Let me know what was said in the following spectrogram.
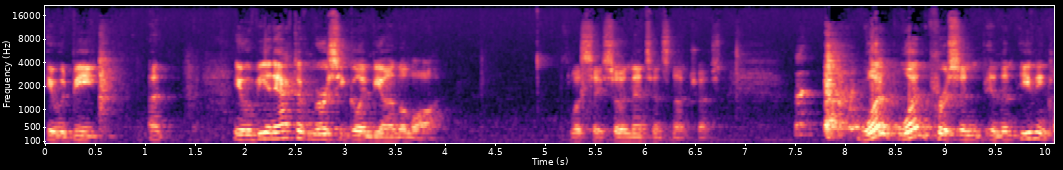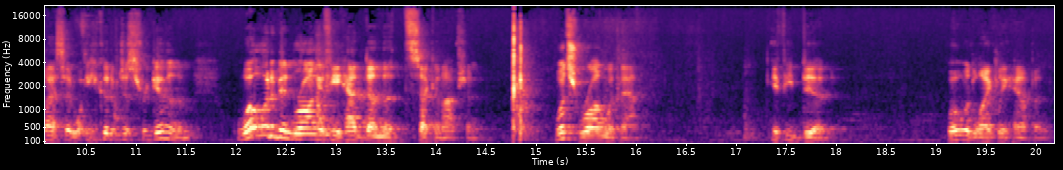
it would be, a, it would be an act of mercy going beyond the law. Let's say so. In that sense, not just. One one person in the evening class said well, he could have just forgiven them. What would have been wrong if he had done the second option? What's wrong with that? If he did, what would likely happen?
